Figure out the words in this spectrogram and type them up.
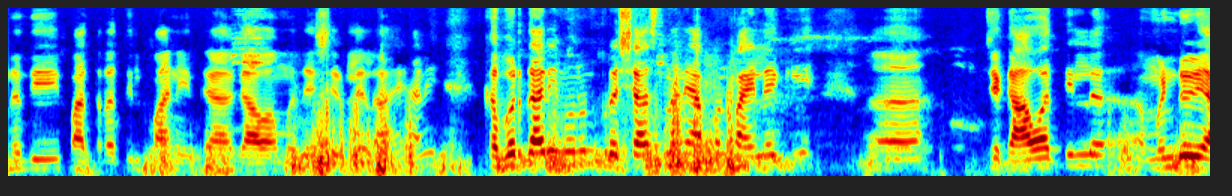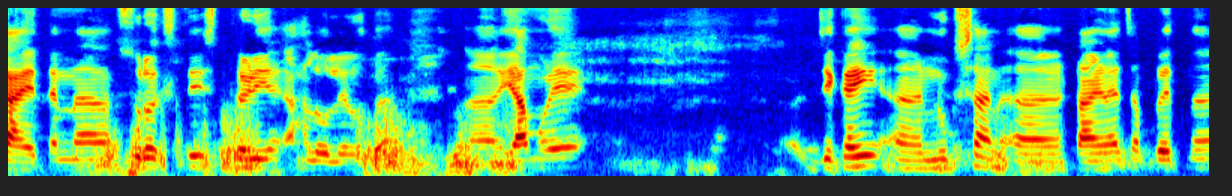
नदी पात्रातील पाणी त्या गावामध्ये शिरलेलं आहे. आणि खबरदारी म्हणून प्रशासनाने आपण पाहिलंय की जे गावातील मंडळी आहेत त्यांना सुरक्षित स्थळी हलवलेलं होतं. यामुळे जे काही नुकसान टाळण्याचा प्रयत्न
